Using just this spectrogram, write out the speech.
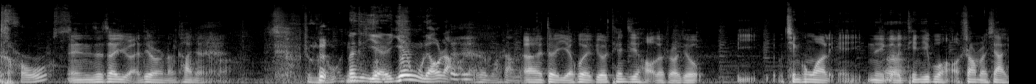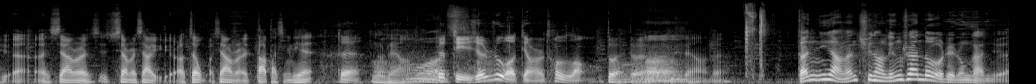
头，嗯，在在远的地方能看见的了。这么那也是烟雾缭绕的是吗？上面呃，对，也会，比如天气好的时候就晴空万里，那个嗯天气不好，上面下雪，呃，下面下面下雨，然后在我下面大大晴天，对，就这样。哇就底下热，顶上特冷。对对，这样的。咱你想，咱去趟灵山都有这种感觉。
